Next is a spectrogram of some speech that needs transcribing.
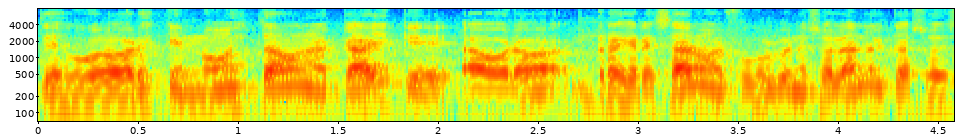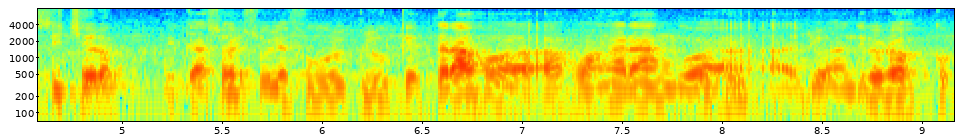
de jugadores que no estaban acá y que ahora regresaron al fútbol venezolano, el caso de Sichero, el caso del Zulia Fútbol Club que trajo a, a Juan Arango, a, a Joandri Orozco.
